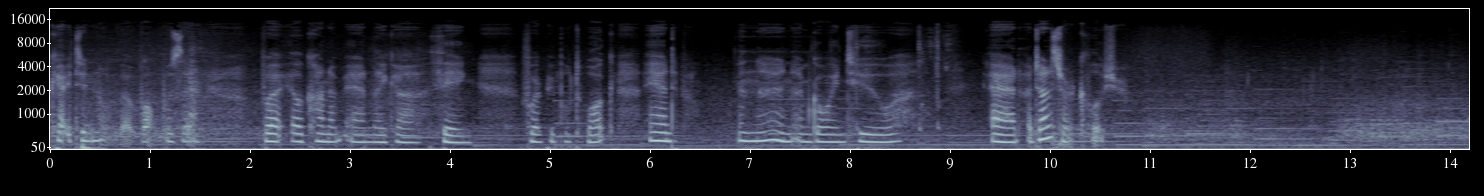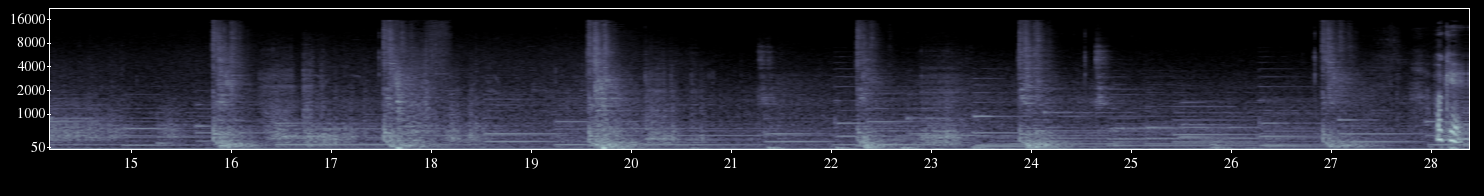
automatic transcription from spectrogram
Okay, I didn't know that bump was there, but it'll kind of add like a thing for people to walk. And and then I'm going to add a dinosaur enclosure. Okay.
